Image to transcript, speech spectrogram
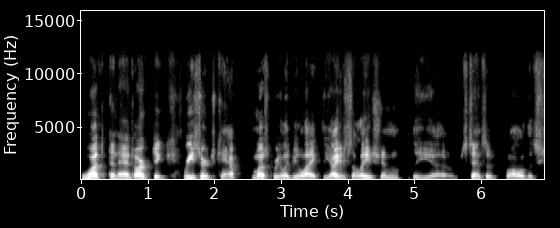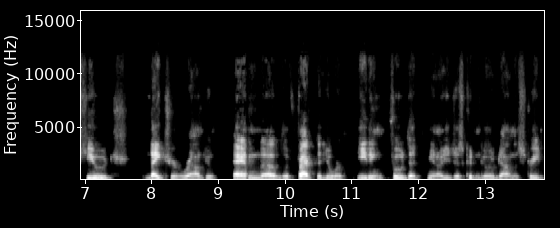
what an Antarctic research camp must really be like the isolation, the uh, sense of all of this huge nature around you and uh, the fact that you were eating food that you know you just couldn't go down the street.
